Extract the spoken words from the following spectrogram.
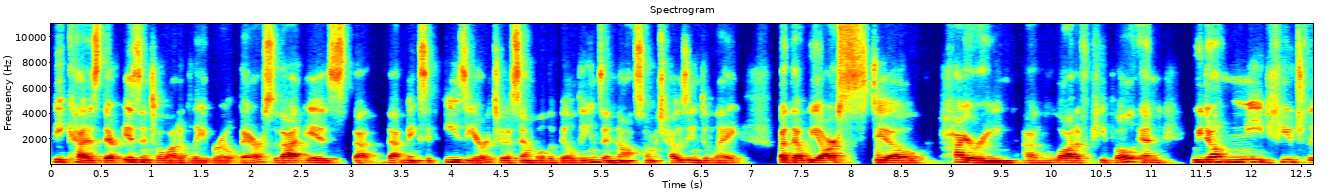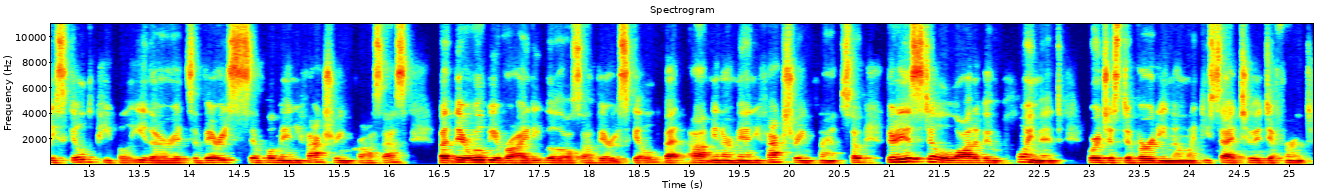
because there isn't a lot of labor out there. So that is that that makes it easier to assemble the buildings and not so much housing delay but that we are still hiring a lot of people. And we don't need hugely skilled people either. It's a very simple manufacturing process but there will be a variety. We'll also have very skilled but um, in our manufacturing plant. So there is still a lot of employment. We're just diverting them like you said to a different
